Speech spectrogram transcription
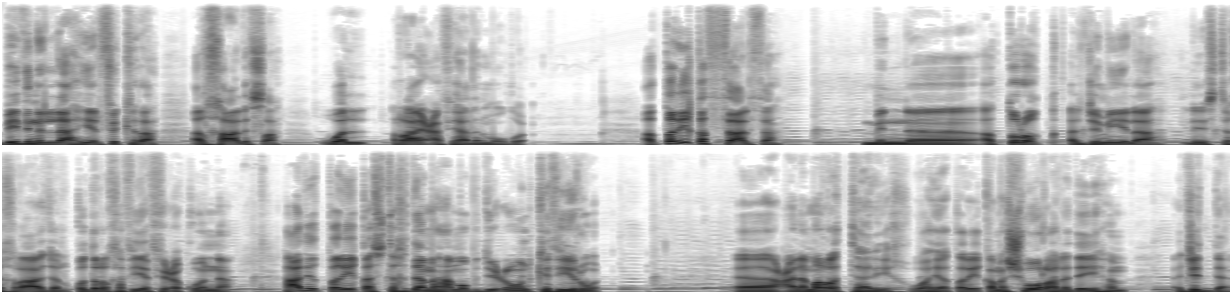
بإذن الله هي الفكرة الخالصة والرائعة في هذا الموضوع. الطريقة الثالثة من آه، الطرق الجميلة لاستخراج القدرة الخفية في عقولنا هذه الطريقة استخدمها مبدعون كثيرون آه، على مر التاريخ وهي طريقة مشهورة لديهم جدا.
